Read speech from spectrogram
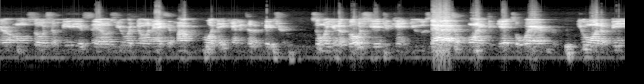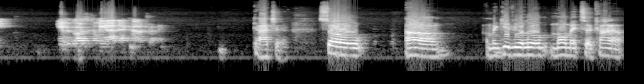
your own social media sales, you were doing X amount before they came into the picture. So when you negotiate, you can use that as a point to get to where you want to be in regards to coming out of that contract. Gotcha. So um, I'm gonna give you a little moment to kind of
